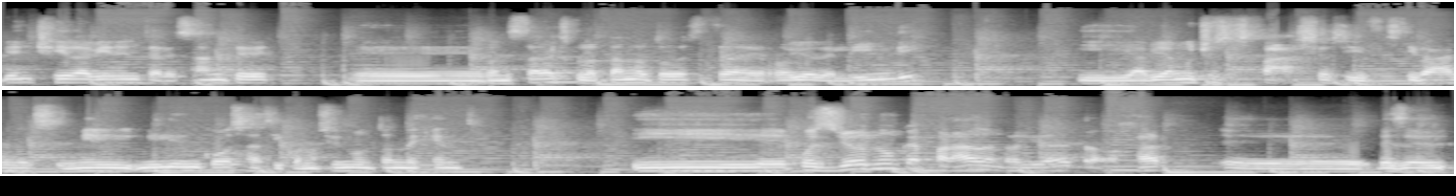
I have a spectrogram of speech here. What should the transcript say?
bien chida, bien interesante, eh, donde estaba explotando todo este rollo del indie y había muchos espacios y festivales mil, mil y un cosas y conocí un montón de gente. Y pues yo nunca he parado en realidad de trabajar eh, desde,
